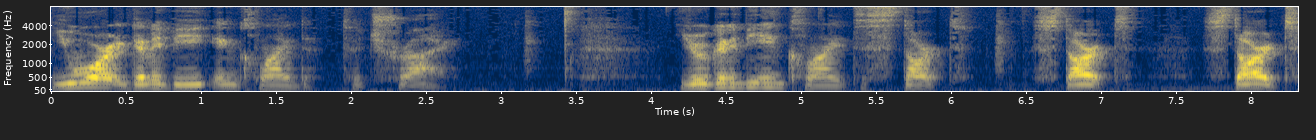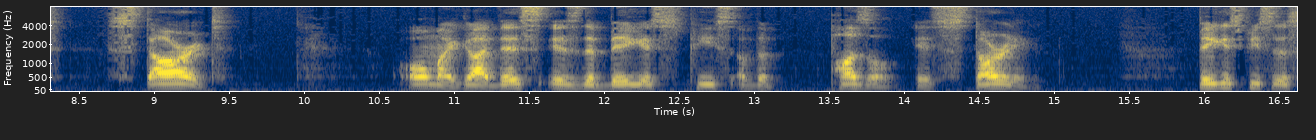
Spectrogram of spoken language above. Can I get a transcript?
you are going to be inclined to try. You're going to be inclined to start. Start. Start. Start. Oh my god, this is the biggest piece of the puzzle is starting. Biggest piece of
